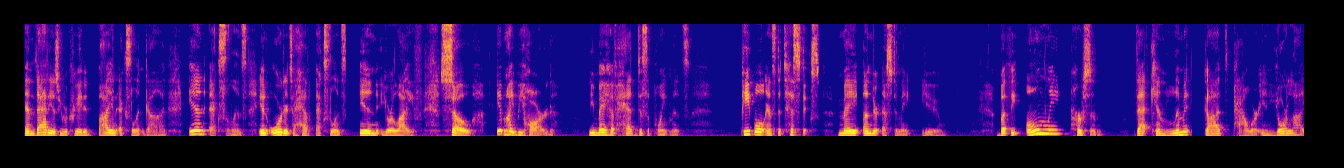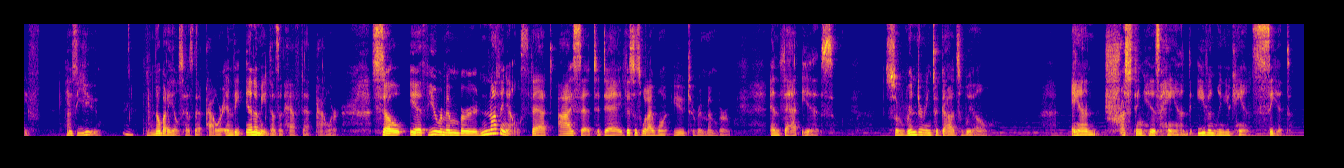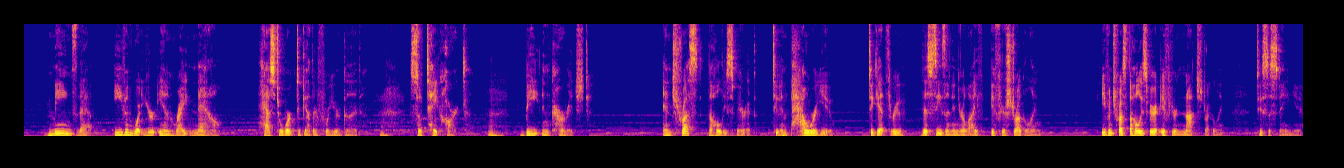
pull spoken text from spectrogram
And that is, you were created by an excellent God in excellence in order to have excellence in your life. So, it might be hard. You may have had disappointments people and statistics may underestimate you. But the only person that can limit God's power in your life is you. Nobody else has that power, and the enemy doesn't have that power. So, if you remembered nothing else that I said today, this is what I want you to remember, and that is surrendering to God's will and trusting His hand, even when you can't see it, means that even what you're in right now has to work together for your good. Mm. So take heart, mm. be encouraged, and trust the Holy Spirit to empower you to get through this season in your life if you're struggling. Even trust the Holy Spirit if you're not struggling to sustain you.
